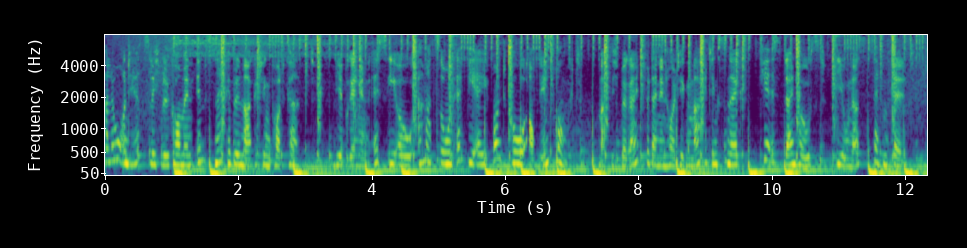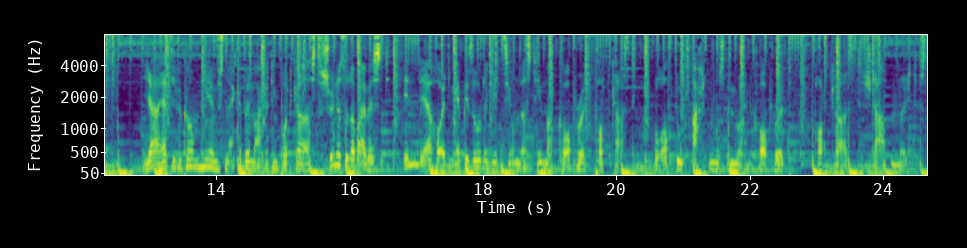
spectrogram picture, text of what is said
Hallo und herzlich willkommen im Snackable Marketing Podcast. Wir bringen SEO, Amazon, FBA und Co. auf den Punkt. Mach dich bereit für deinen heutigen Marketing-Snack. Hier ist dein Host, Jonas Zeppenfeld. Ja, herzlich willkommen hier im Snackable Marketing Podcast. Schön, dass du dabei bist. In der heutigen Episode geht es hier um das Thema Corporate Podcasting. Worauf du achten musst, wenn du einen Corporate Podcast starten möchtest.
